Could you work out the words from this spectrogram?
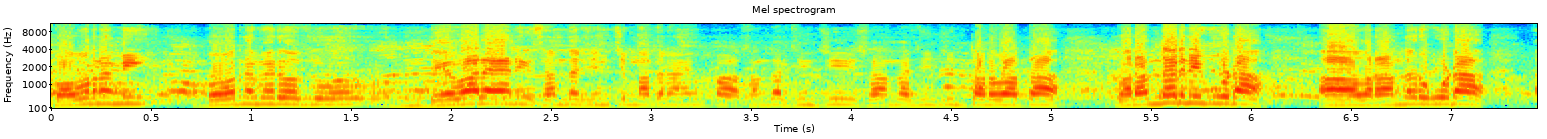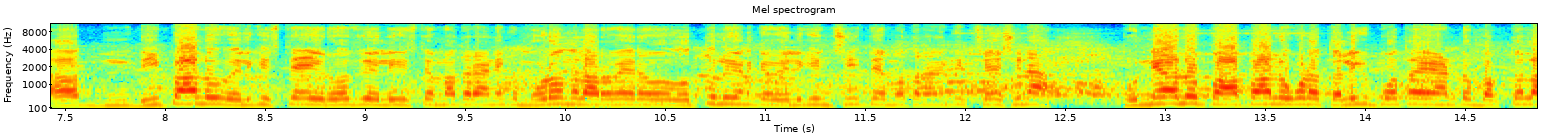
పౌర్ణమి పౌర్ణమి రోజు దేవాలయానికి సందర్శించి మాత్రమే సందర్శించి సందర్శించిన తర్వాత వారందరినీ కూడా వారందరూ కూడా దీపాలు వెలిగిస్తే ఈ రోజు వెలిగిస్తే మాత్రానికి మూడు వందల అరవై ఒత్తులు కనుక వెలిగించితే మాత్రానికి చేసిన పుణ్యాలు పాపాలు కూడా తొలగిపోతాయి అంటూ భక్తుల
